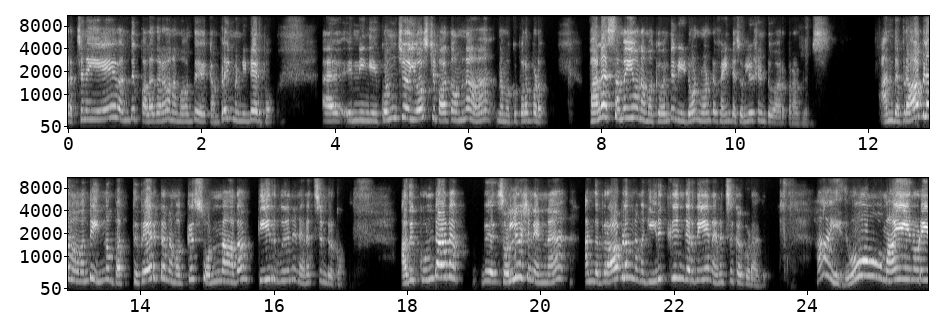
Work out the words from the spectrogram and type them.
பிரச்சனையே வந்து பல தடவை நம்ம வந்து கம்ப்ளைண்ட் பண்ணிட்டே இருப்போம். நீங்க கொஞ்சம் யோசிச்சு பார்த்தோம்னா நமக்கு புலப்படும். பல சமயம் நமக்கு வந்து we don't want to find a solution to our problems அந்த ப்ராப்ளம் வந்து இன்னும் பத்து பேர்கிட்ட நமக்கு சொன்னாதான் தீர்வுன்னு நினைச்சுட்டு இருக்கோம். அதுக்குண்டான சொல்யூஷன் என்ன? அந்த ப்ராப்ளம் நமக்கு இருக்குங்கிறதையே நினைச்சுக்க கூடாது. ஆஹ் ஏதோ மாயையினுடைய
